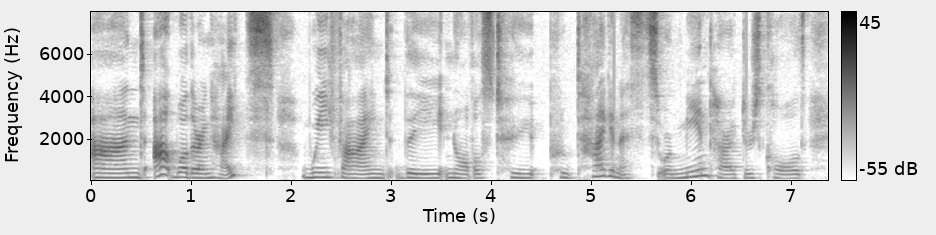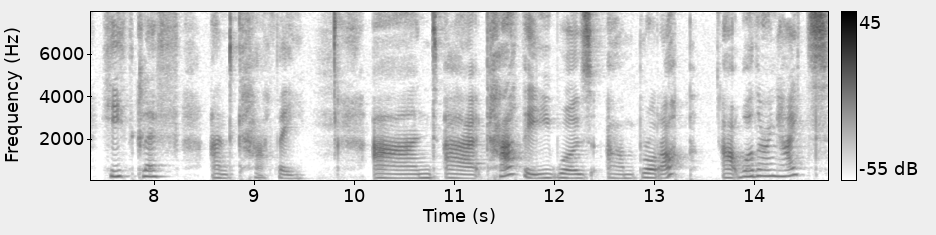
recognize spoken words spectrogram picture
And at Wuthering Heights, we find the novel's two protagonists or main characters called Heathcliff and Cathy. And uh, Cathy was um, brought up at Wuthering Heights,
